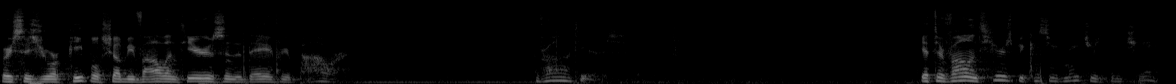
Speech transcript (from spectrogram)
where he says, Your people shall be volunteers in the day of your power. They're volunteers. Yet they're volunteers because their nature's been changed.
